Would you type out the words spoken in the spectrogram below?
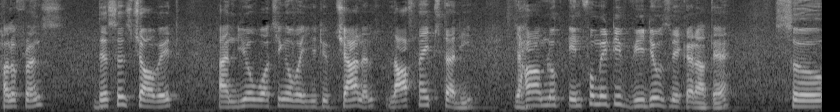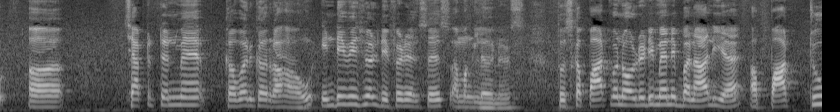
Hello friends, this is Javed and you're watching our YouTube channel Last Night Study जहाँ हम लोग इन्फॉर्मेटिव वीडियोस लेकर आते हैं। सो चैप्टर टेन में कवर कर रहा हूँ इंडिविजुअल डिफरेंसेस अमंग लर्नर्स तो उसका पार्ट वन ऑलरेडी मैंने बना लिया है। अब पार्ट टू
